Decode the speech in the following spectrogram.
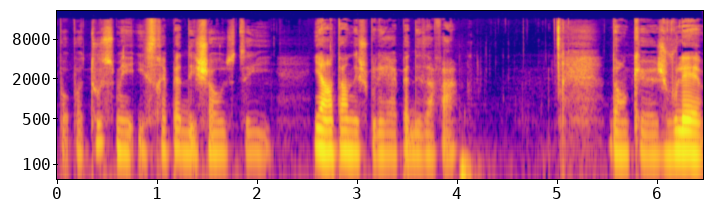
pas, pas, tous, mais ils se répètent des choses, ils, ils, entendent des choses, ils répètent des affaires. Donc, je voulais,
